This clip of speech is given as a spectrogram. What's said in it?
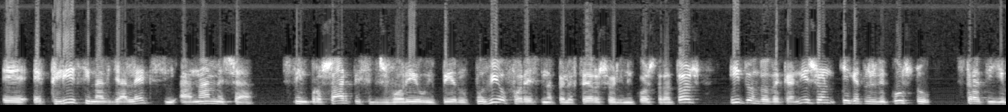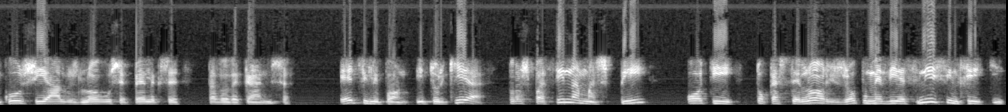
ε, εκλήθη να διαλέξει ανάμεσα στην προσάρτηση της Βορείου Υπήρου που δύο φορές την απελευθέρωσε ο ελληνικός στρατός ή των Δωδεκανήσων και για τους δικούς του στρατηγικούς ή άλλους λόγους επέλεξε τα Δωδεκάνησα. Έτσι λοιπόν η Τουρκία προσπαθεί να μας πει ότι το Καστελόριζο που με διεθνή συνθήκη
